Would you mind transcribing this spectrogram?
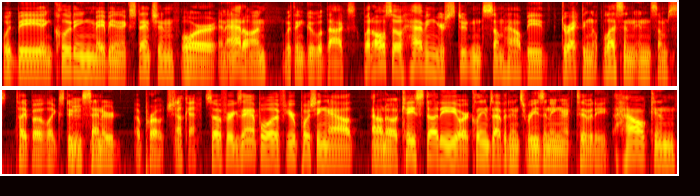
would be including maybe an extension or an add-on within Google Docs, but also having your students somehow be directing the lesson in some type of like hmm. student-centered approach. Okay. So, for example, if you're pushing out, I don't know, a case study or a claims evidence reasoning activity, how can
